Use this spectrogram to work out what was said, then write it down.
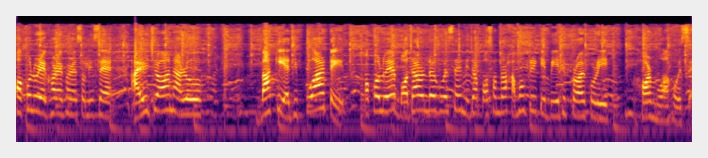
সকলোৰে ঘৰে ঘৰে চলিছে আয়োজন আৰু বাকী আজি পুৱাতে সকলোৱে বজাৰলৈ গৈছে। নিজৰ পচন্দৰ সামগ্ৰী কেইবিধ ক্ৰয় কৰি ঘৰ মোৱা হৈছে।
